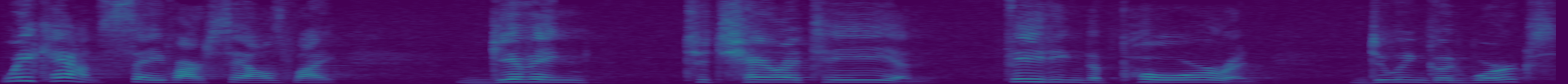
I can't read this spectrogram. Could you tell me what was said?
We can't save ourselves by giving to charity and feeding the poor and doing good works.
